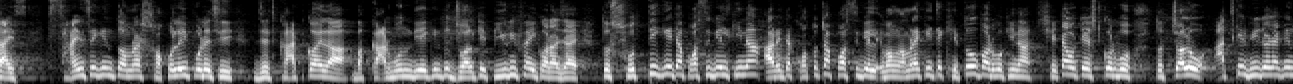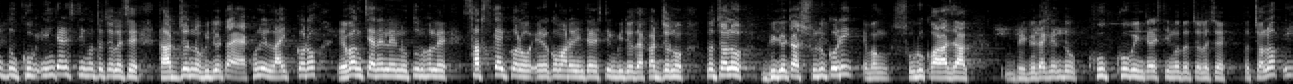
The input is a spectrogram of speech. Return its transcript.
গাইস সায়েন্সে কিন্তু আমরা সকলেই পড়েছি যে কাঠকয়লা বা কার্বন দিয়ে কিন্তু জলকে পিউরিফাই করা যায়। তো সত্যি কি এটা পসিবল কিনা? আর এটা কতটা পসিবল এবং আমরা কি এটা খেতেও পারব কিনা? সেটাও টেস্ট করব। তো চলো, আজকের ভিডিওটা কিন্তু খুব ইন্টারেস্টিং হতে চলেছে। তার জন্য ভিডিওটা এখনই লাইক করো এবং চ্যানেলে নতুন হলে সাবস্ক্রাইব করো। এরকম আরও ইন্টারেস্টিং ভিডিও দেখার জন্য। তো চলো, ভিডিওটা শুরু করি এবং শুরু করা যাক। ভিডিওটা কিন্তু খুব খুব ইন্টারেস্টিং হতে চলেছে। তো চলো এই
